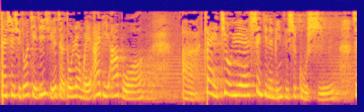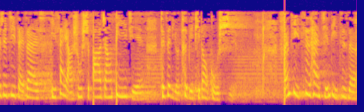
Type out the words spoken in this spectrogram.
但是许多解经学者都认为埃迪阿伯啊，在旧约圣经的名字是古时，这是记载在以赛亚书十八章第一节，在这里有特别提到古时。繁体字和简体字的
